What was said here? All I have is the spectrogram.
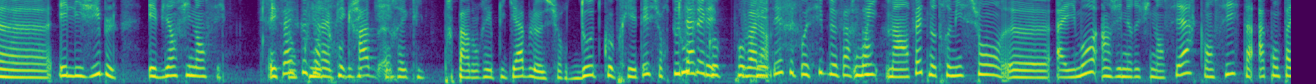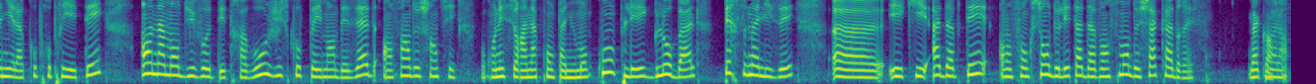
euh, éligible et bien financé. Et ça, est-ce que c'est réplicable, pardon, réplicable sur d'autres copropriétés, sur Tout toutes les copropriétés C'est possible de faire ça Oui, mais en fait, notre mission euh, à IMO, ingénierie financière, consiste à accompagner la copropriété en amont du vote des travaux jusqu'au paiement des aides en fin de chantier. Donc, on est sur un accompagnement complet, global, personnalisé euh, et qui est adapté en fonction de l'état d'avancement de chaque adresse. D'accord. Voilà.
